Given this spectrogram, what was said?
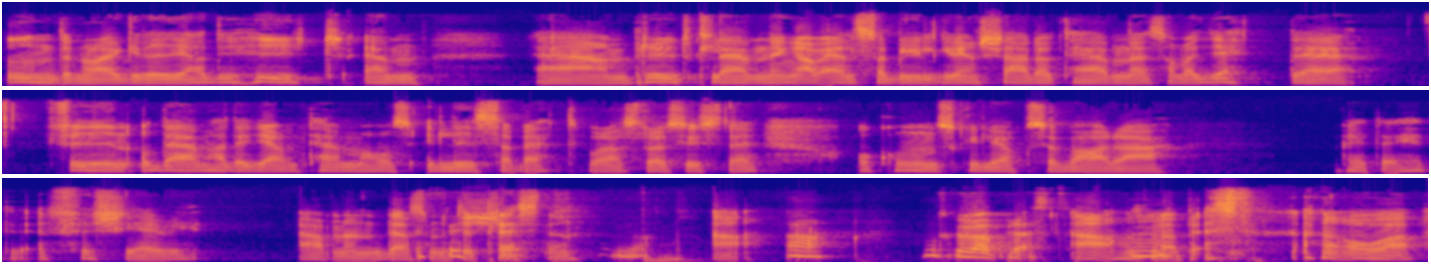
under några grejer. Jag hade ju hyrt en eh, brudklänning av Elsa Billgren. Shoutout till henne som var jättefin. Och den hade jag gömt hemma hos Elisabeth, vår stora syster. Och hon skulle ju också vara, vad heter det, heter det officiary? Ja men den som är typ prästen. Ja. Ja. Hon skulle vara präst. Ja, hon skulle vara präst. och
